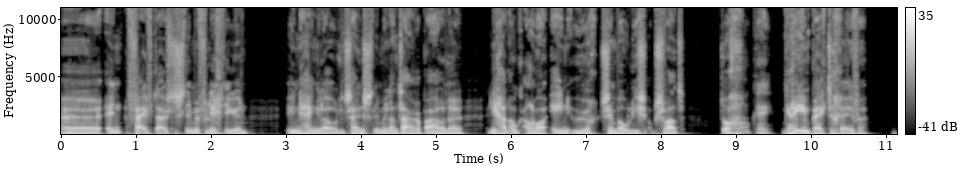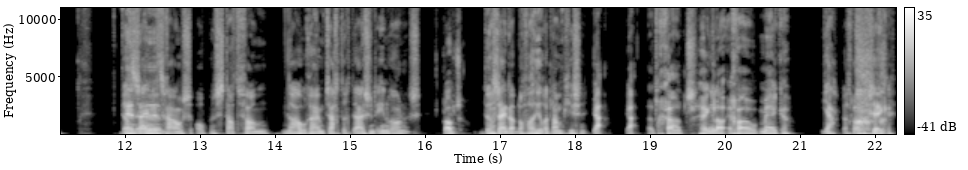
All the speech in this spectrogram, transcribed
eh, en 5000 slimme verlichtingen in Hengelo. Dat zijn slimme lantaarnpalen. en die gaan ook allemaal één uur symbolisch op zwart. Toch Oh, Oké. Ja. de impact te geven. Dat En, zijn er trouwens op een stad van nou, ruim 80.000 inwoners. Klopt. Dan zijn dat nog wel heel wat lampjes, hè? Ja, ja, dat gaat Hengelo echt wel merken. Ja, dat geloof ik zeker.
